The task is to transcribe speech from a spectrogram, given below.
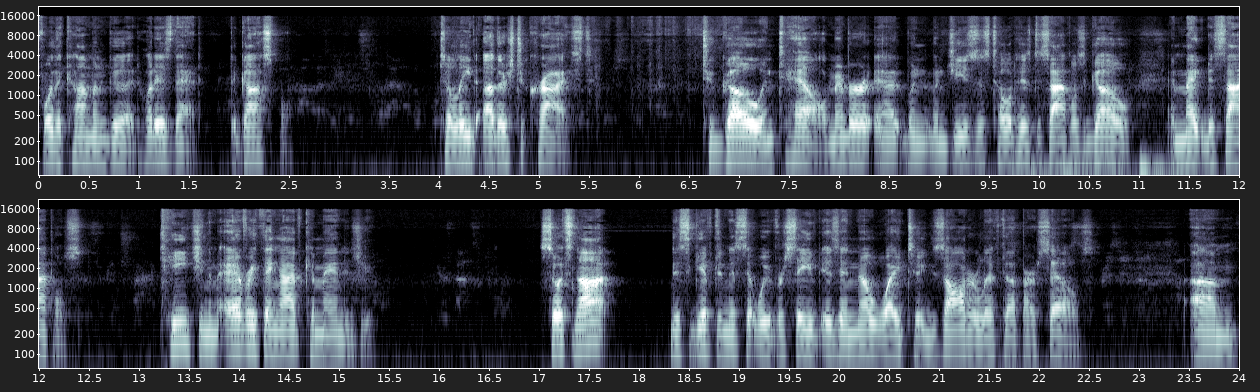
For the common good. What is that? The gospel. To lead others to Christ. To go and tell. Remember uh, when, when Jesus told his disciples, Go and make disciples, teaching them everything I've commanded you. So it's not this giftedness that we've received is in no way to exalt or lift up ourselves. Um,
